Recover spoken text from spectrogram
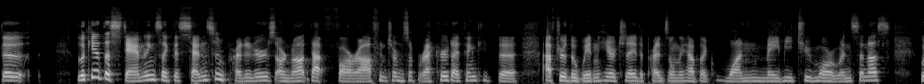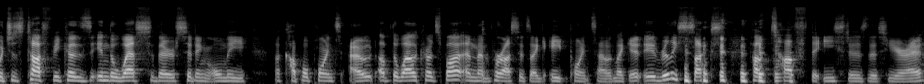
the looking at the standings, like the Sens and Predators are not that far off in terms of record. I think the after the win here today, the Preds only have like one, maybe two more wins than us, which is tough because in the West they're sitting only a couple points out of the wildcard spot, and then for us it's like eight points out. Like it, it really sucks how tough the East is this year, eh?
